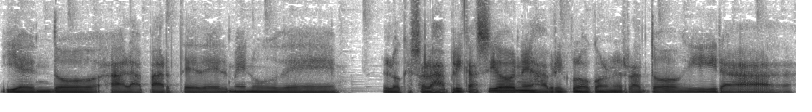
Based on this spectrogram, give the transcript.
yendo a la parte del menú de lo que son las aplicaciones, abrirlo con el ratón, ir a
